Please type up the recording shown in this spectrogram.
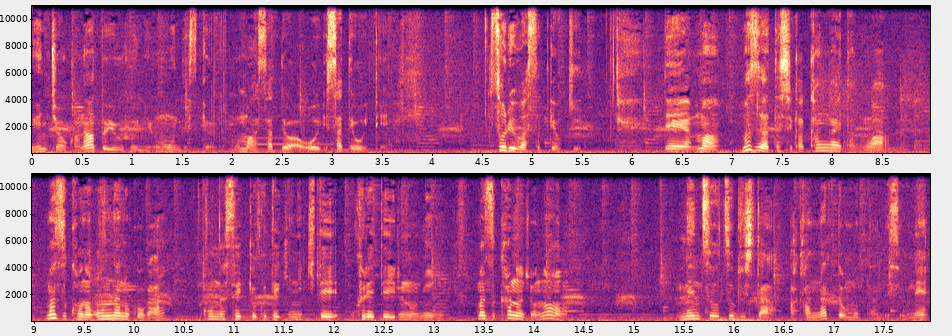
ええんちゃうかなというふうに思うんですけれどもまあさてはさておいて。それはさておき。でまあまず私が考えたのはまずこの女の子がこんな積極的に来てくれているのにまず彼女のメンツを潰したらあかんなって思ったんですよね。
